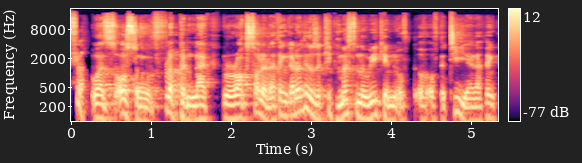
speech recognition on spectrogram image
Flip. was also flipping like rock solid. I think I don't think there was a kick missed in the weekend of, of, of the tee, and I think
